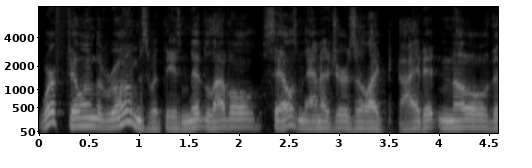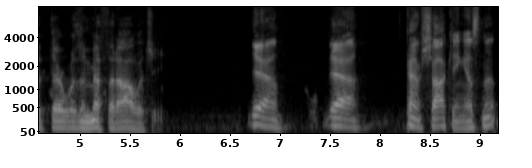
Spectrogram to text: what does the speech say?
we're filling the rooms with these mid-level sales managers. Are like, I didn't know that there was a methodology. Yeah, yeah, kind of shocking, isn't it?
